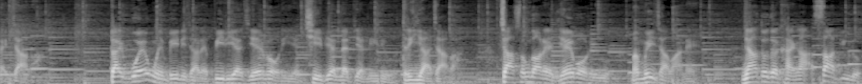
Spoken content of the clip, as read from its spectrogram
လိုက်ကြပါတိုက်ပွဲဝင်ပေးနေကြတဲ့ PDF ရဲဘော်တွေရဲ့ခြေပြက်လက်ပြက်လေးတွေကိုတရိရကြပါကြာဆုံးသွားတဲ့ရဲဘော်တွေကိုမမေ့ကြပါနဲ့ညာတို့တဲ့ခိုင်ကအစပြုလို့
